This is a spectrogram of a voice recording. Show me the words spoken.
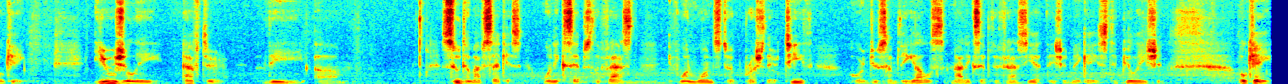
Okay. Usually, after the um, Suda Mavsekis, one accepts the fast. If one wants to brush their teeth or do something else, not accept the fast yet, they should make a stipulation. Okay,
